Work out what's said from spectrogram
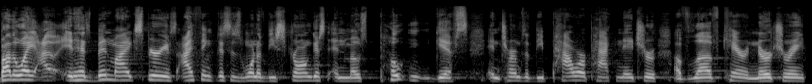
By the way, it has been my experience. I think this is one of the strongest and most potent gifts in terms of the power packed nature of love, care, and nurturing.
